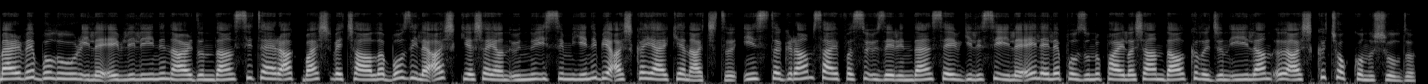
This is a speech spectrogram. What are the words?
Merve Boluğur ile evliliğinin ardından Siter Akbaş ve Çağla Boz ile aşk yaşayan ünlü isim yeni bir aşka yelken açtı. Instagram sayfası üzerinden sevgilisi ile el ele pozunu paylaşan Dalkılıç'ın ilan-ı aşkı çok konuşuldu.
